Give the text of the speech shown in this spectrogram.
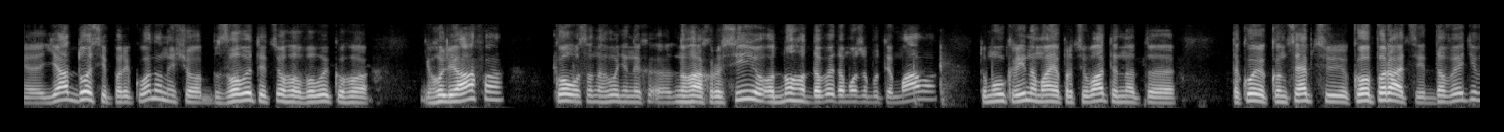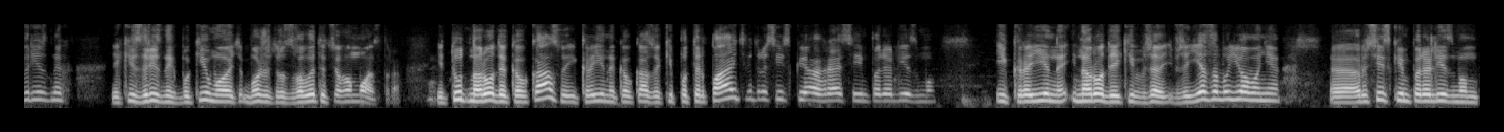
е, я досі переконаний, що звалити цього великого Голіафа, колоса на глиняних е, ногах Росії, одного Давида може бути мало, тому Україна має працювати над такою концепцією кооперації Давидів різних, які з різних боків можуть, можуть розвалити цього монстра. І тут народи Кавказу і країни Кавказу, які потерпають від російської агресії імперіалізму, і країни, і народи, які вже, вже є завойовані російським імперіалізмом,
